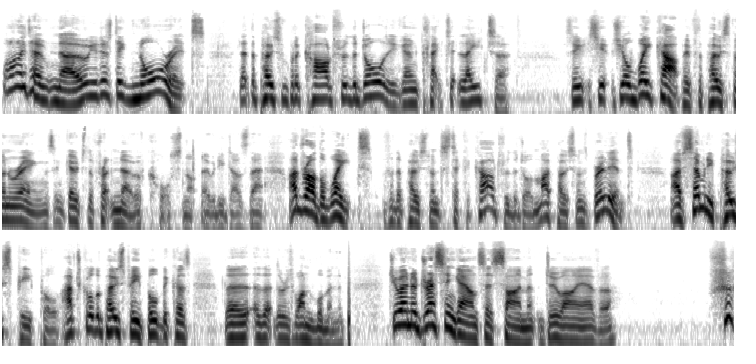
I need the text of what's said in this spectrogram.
Well, I don't know. You just ignore it. Let the postman put a card through the door. You go and collect it later. So, you'll wake up if the postman rings and go to the front. No, of course not. Nobody does that. I'd rather wait for the postman to stick a card through the door. My postman's brilliant. I have so many post people. I have to call them post people because the, the, there is one woman. Do you own a dressing gown? Says Simon. Do I ever? Phew,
